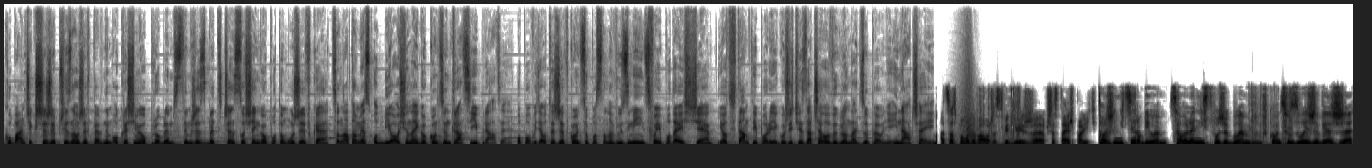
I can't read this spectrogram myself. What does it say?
Kubańczyk szczerze przyznał, że w pewnym okresie miał problem z tym, że zbyt często sięgał po tą używkę, co natomiast odbijało się na jego koncentracji i pracy. Opowiedział też, że w końcu postanowił zmienić swoje podejście i od tamtej pory jego życie zaczęło wyglądać zupełnie inaczej. A co spowodowało, że stwierdziłeś, że przestajesz palić? To, że nic nie robiłem. Całe lenistwo, że byłem w końcu zły, że wiesz, że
